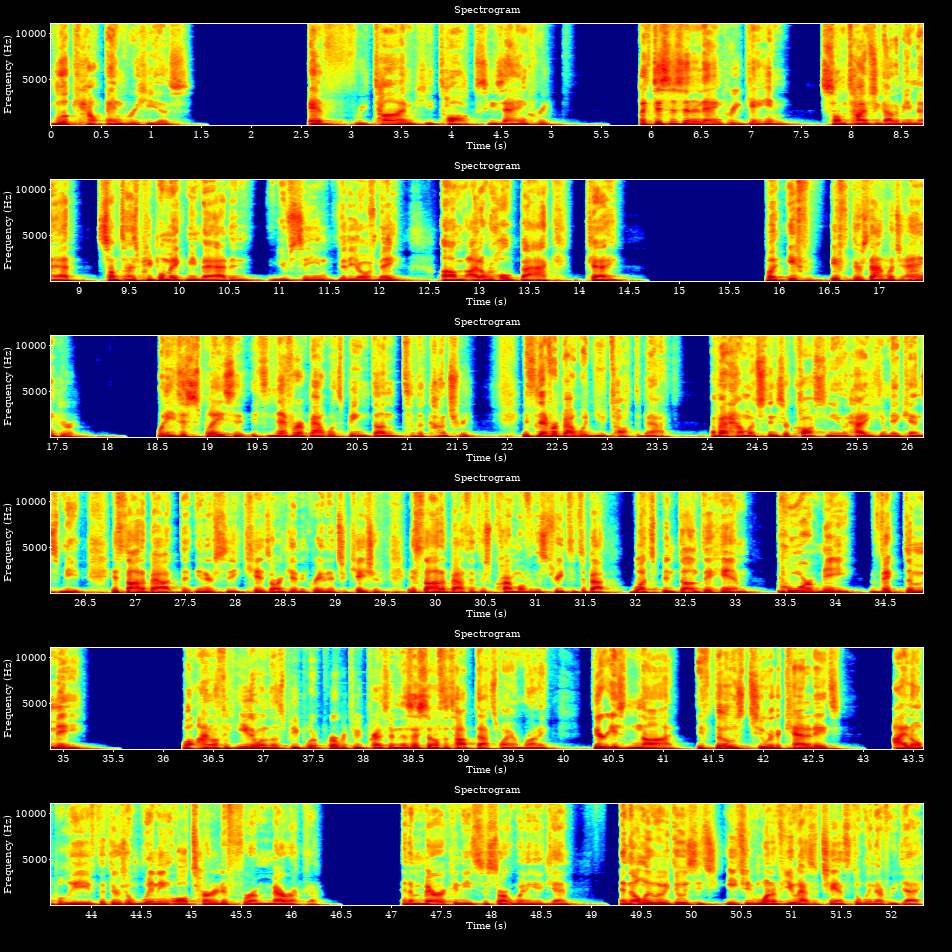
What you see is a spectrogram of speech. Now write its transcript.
Look how angry he is. Every time he talks, he's angry. Like this isn't an angry game. Sometimes you got to be mad. Sometimes people make me mad, and you've seen video of me. Um, I don't hold back, okay? But if if there's that much anger, when he displays it, it's never about what's being done to the country. It's never about what you talked about, about how much things are costing you and how you can make ends meet. It's not about that inner city kids aren't getting a great education. It's not about that there's crime over the streets. It's about what's been done to him, poor me, victim me. Well, I don't think either one of those people are appropriate to be president. As I said off the top, that's why I'm running. There is not, if those two are the candidates, I don't believe that there's a winning alternative for America. And America needs to start winning again. And the only way we do is each, each one of you has a chance to win every day.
